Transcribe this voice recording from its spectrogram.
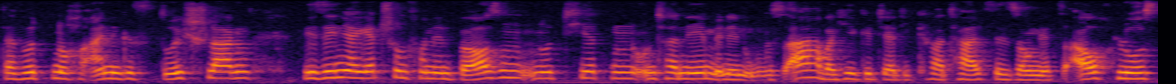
Da wird noch einiges durchschlagen. Wir sehen ja jetzt schon von den börsennotierten Unternehmen in den USA, aber hier geht ja die Quartalssaison jetzt auch los,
